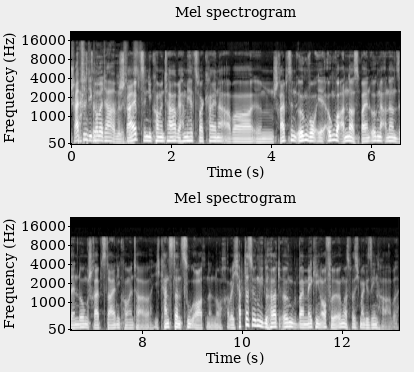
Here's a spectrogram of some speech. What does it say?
Schreibt's in die Kommentare, wenn du's Schreibt's in die Kommentare. Wir haben hier zwar keine, aber ähm, schreibt's in irgendwo, äh, irgendwo anders, bei irgendeiner anderen Sendung, schreibt's da in die Kommentare. Ich kann es dann zuordnen noch. Aber ich habe das irgendwie gehört, irgendwie beim Making of oder irgendwas, was ich mal gesehen habe.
